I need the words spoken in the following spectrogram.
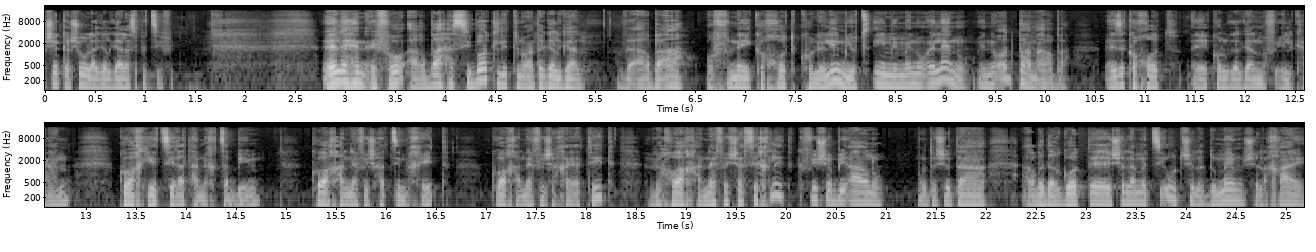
שקשור לגלגל הספציפי. אלה הן אפוא ארבע הסיבות לתנועת הגלגל, וארבעה אופני כוחות כוללים יוצאים ממנו אלינו. הנה עוד פעם ארבע. איזה כוחות אה, כל גלגל מפעיל כאן? כוח יצירת המחצבים, כוח הנפש הצמחית, כוח הנפש החייתית וכוח הנפש השכלית, כפי שביארנו. זאת יש את הארבע דרגות אה, של המציאות, של הדומם, של החי,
